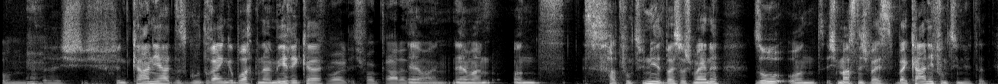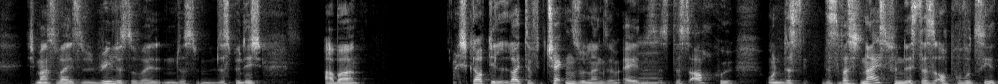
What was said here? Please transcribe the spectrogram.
Und äh, ich, ich finde, Kanye hat es gut reingebracht in Amerika. Ich wollte ich wollt gerade Ja, sagen. Mann, ja, Mann. Und es hat funktioniert, weißt du, was ich meine? So, und ich mach's nicht, weil es bei Kanye funktioniert hat. Ich mach's, weil es real ist, so, weil das, das bin ich. Aber ich glaube, die Leute checken so langsam, ey, Mhm. das, ist, das ist auch cool. Und das, das, was ich nice finde, ist, dass es auch provoziert.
